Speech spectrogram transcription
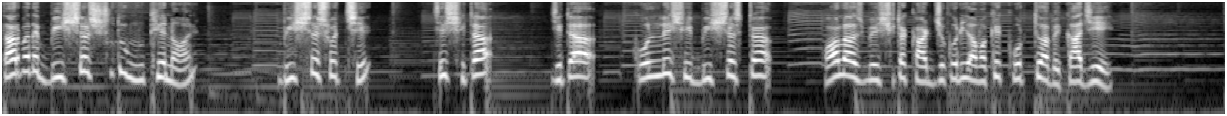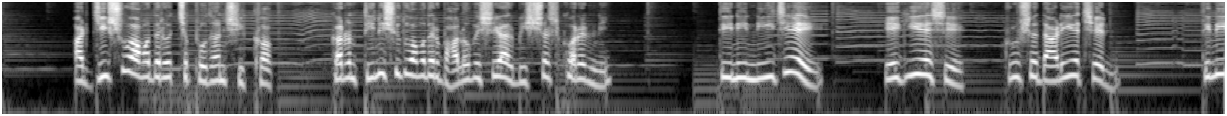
তার মানে বিশ্বাস শুধু মুখে নয়, বিশ্বাস হচ্ছে যে সেটা, যেটা করলে সেই বিশ্বাসটা ফল আসবে, সেটা কার্যকরী আমাকে করতে হবে কাজে। আর যিশু আমাদের হচ্ছে প্রধান শিক্ষক, কারণ তিনি শুধু আমাদের ভালোবেসে আর বিশ্বাস করেননি, তিনি নিজে এগিয়ে এসে ক্রুশে দাঁড়িয়েছেন। তিনি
